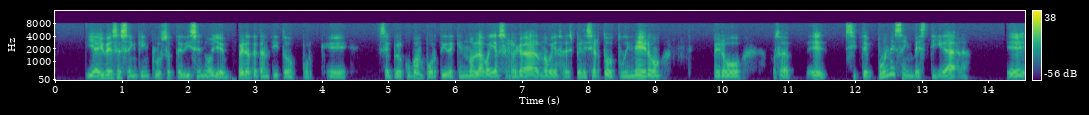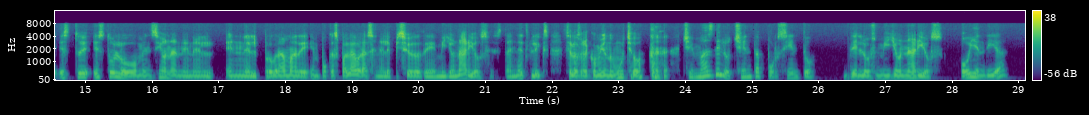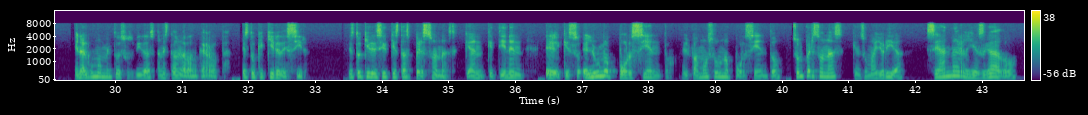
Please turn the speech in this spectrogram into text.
Y hay veces en que incluso te dicen, oye, espérate tantito, porque se preocupan por ti de que no la vayas a regar, no vayas a desperdiciar todo tu dinero. Pero, o sea, eh, si te pones a investigar, eh, esto, esto lo mencionan en el, en el programa de En pocas palabras, en el episodio de Millonarios, está en Netflix, se los recomiendo mucho. che, más del 80% de los millonarios hoy en día, en algún momento de sus vidas, han estado en la bancarrota. ¿Esto qué quiere decir? Esto quiere decir que estas personas que, han, que tienen eh, que el 1%, el famoso 1%, son personas que en su mayoría se han arriesgado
